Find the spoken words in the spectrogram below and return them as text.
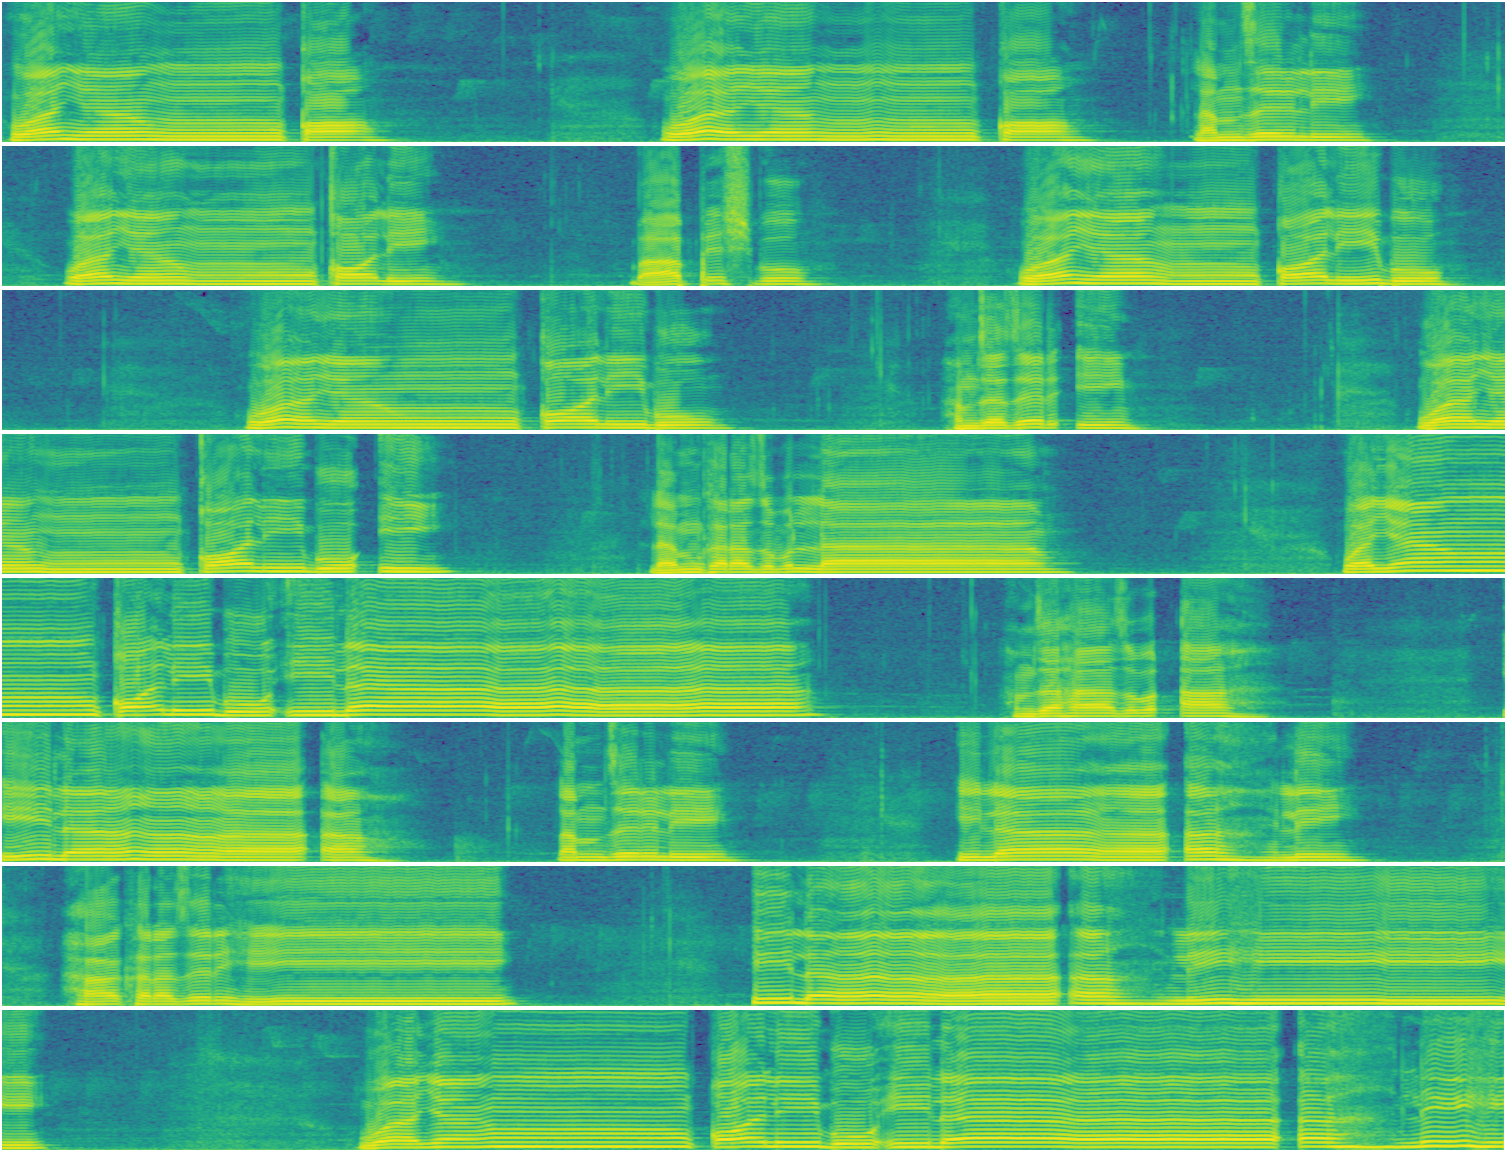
وينقى وينقى. لمزر لي وينقلي بابشبو وينقلب وينقلب همزة زرئي وينقلب إي. لم كرزب الله وينقلب إلى. همزة ها زبر آه إلى أه لم زرلي إلى أهلي. ها كرزره إلى أهله وينقلب إلى أهله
